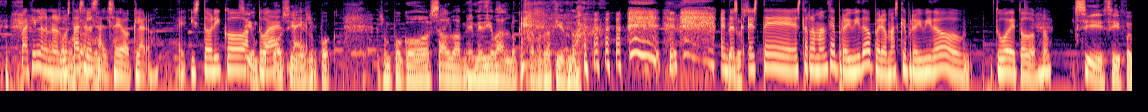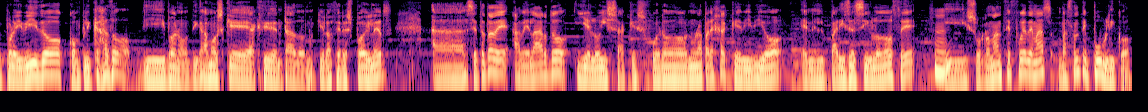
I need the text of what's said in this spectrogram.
Para lo que nos gusta es el salseo, claro. El histórico, sí, actual. Un poco, sí, es un poco, es un poco sálvame medieval lo que estamos haciendo. Entonces, este, este romance prohibido, pero más que prohibido, tuvo de todo, ¿no? Sí, sí, fue prohibido, complicado y bueno, digamos que accidentado, no quiero hacer spoilers. Uh, se trata de Abelardo y Eloísa, que fueron una pareja que vivió en el París del siglo XII mm. y su romance fue además bastante público,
